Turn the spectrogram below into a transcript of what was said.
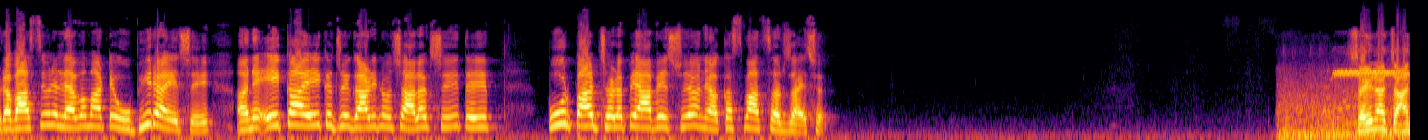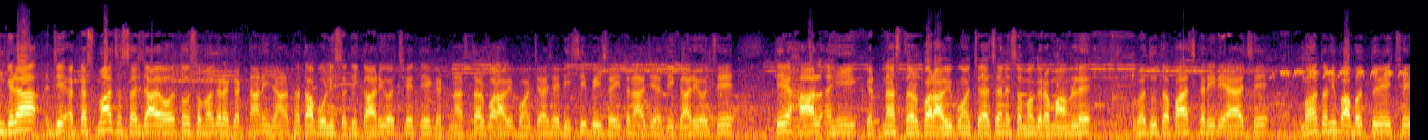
પ્રવાસીઓને લેવા માટે ઊભી રહે છે અને એકાએક જે ગાડીનો ચાલક છે તે પૂરપાટ ઝડપે આવે છે અને અકસ્માત સર્જાય છે. શહેરના ચાંદગેડા જે અકસ્માત સર્જાયો હતો, સમગ્ર ઘટનાની જાણ થતાં પોલીસ અધિકારીઓ છે તે ઘટના સ્થળ પર આવી પહોંચ્યા છે. ડીસીપી સહિતના જે અધિકારીઓ છે તે હાલ અહીં ઘટના સ્થળ પર આવી પહોંચ્યા છે અને સમગ્ર મામલે વધુ તપાસ કરી રહ્યા છે. મહત્વની બાબત તો એ છે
